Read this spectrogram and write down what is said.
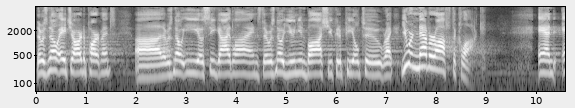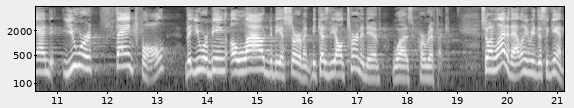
there was no HR department. Uh, there was no EEOC guidelines. There was no union boss you could appeal to, right? You were never off the clock. And, and you were thankful that you were being allowed to be a servant because the alternative was horrific. So, in light of that, let me read this again.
